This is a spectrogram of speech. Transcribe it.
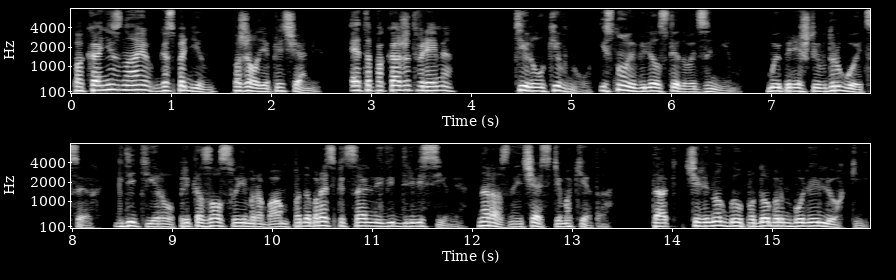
«Пока не знаю, господин», — пожал я плечами. «Это покажет время». Тирл кивнул и снова велел следовать за ним. Мы перешли в другой цех, где Тирл приказал своим рабам подобрать специальный вид древесины на разные части макета. Так, черенок был подобран более легкий,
